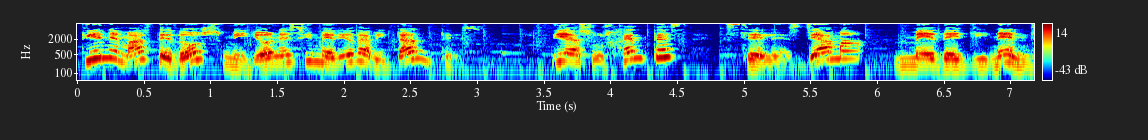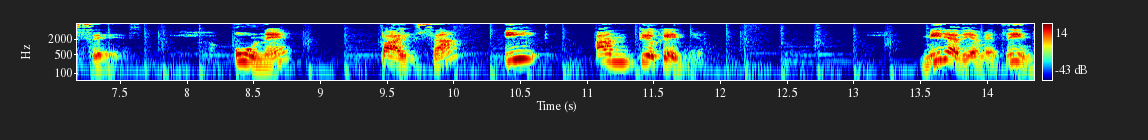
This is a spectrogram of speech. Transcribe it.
Tiene más de dos millones y medio de habitantes y a sus gentes se les llama medellinenses, une, paisa y antioqueño. Mira, Diametrín,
